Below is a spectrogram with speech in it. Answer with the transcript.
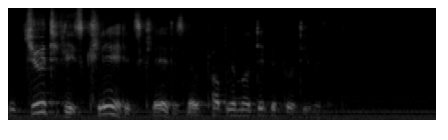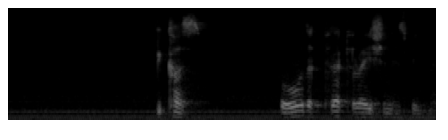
Intuitively, it's cleared, it's clear, there's no problem or difficulty with it. Because all the preparation has been made.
